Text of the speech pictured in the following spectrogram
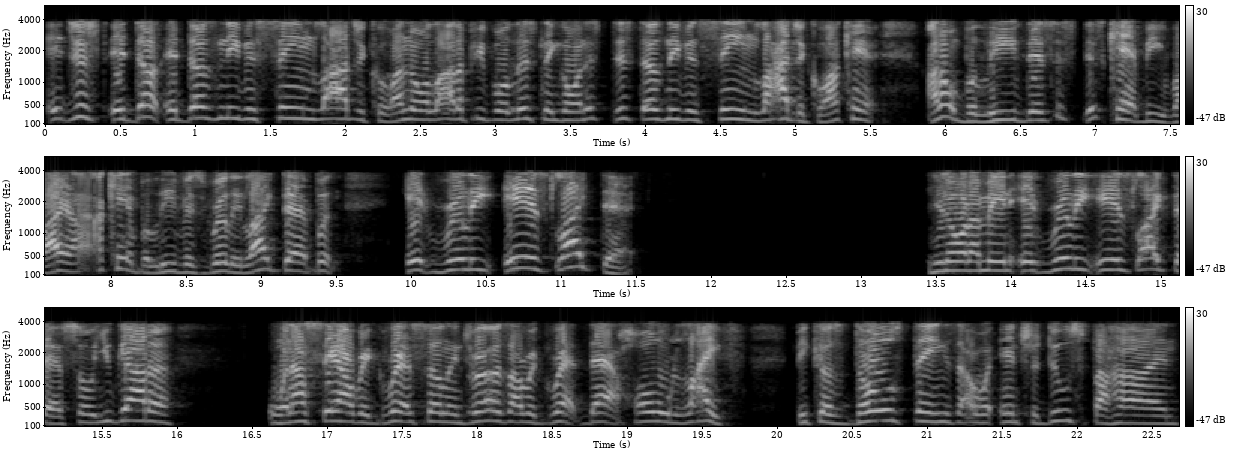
it just it does it doesn't even seem logical. I know a lot of people are listening, going, this this doesn't even seem logical. I can't, I don't believe this. This this can't be right. I, I can't believe it's really like that, but it really is like that. You know what I mean? It really is like that. So you gotta. When I say I regret selling drugs, I regret that whole life because those things I were introduced behind,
